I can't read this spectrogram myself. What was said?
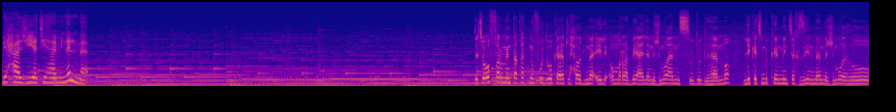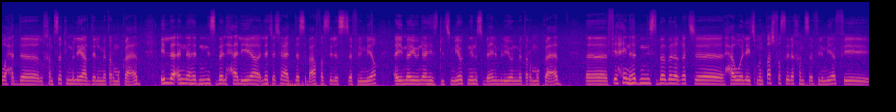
بحاجيتها من الماء. تتوفر منطقة نفوذ وكالة الحوض المائي لأم الربيع على مجموعة من السدود الهامة اللي كتمكن من تخزين ما مجموعه واحد الخمسة المليار ديال المتر مكعب إلا أن هذه النسبة الحالية لا تتعدى 7.6% أي ما يناهز 372 مليون متر مكعب. في حين هذه النسبة بلغت آه، حوالي 18.5% في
